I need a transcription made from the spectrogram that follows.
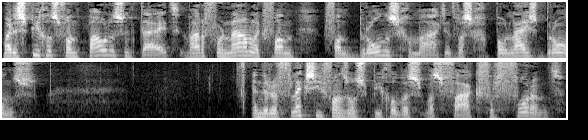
Maar de spiegels van Paulus' tijd waren voornamelijk van, van brons gemaakt. Het was gepolijst brons. En de reflectie van zo'n spiegel was, was vaak vervormd.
